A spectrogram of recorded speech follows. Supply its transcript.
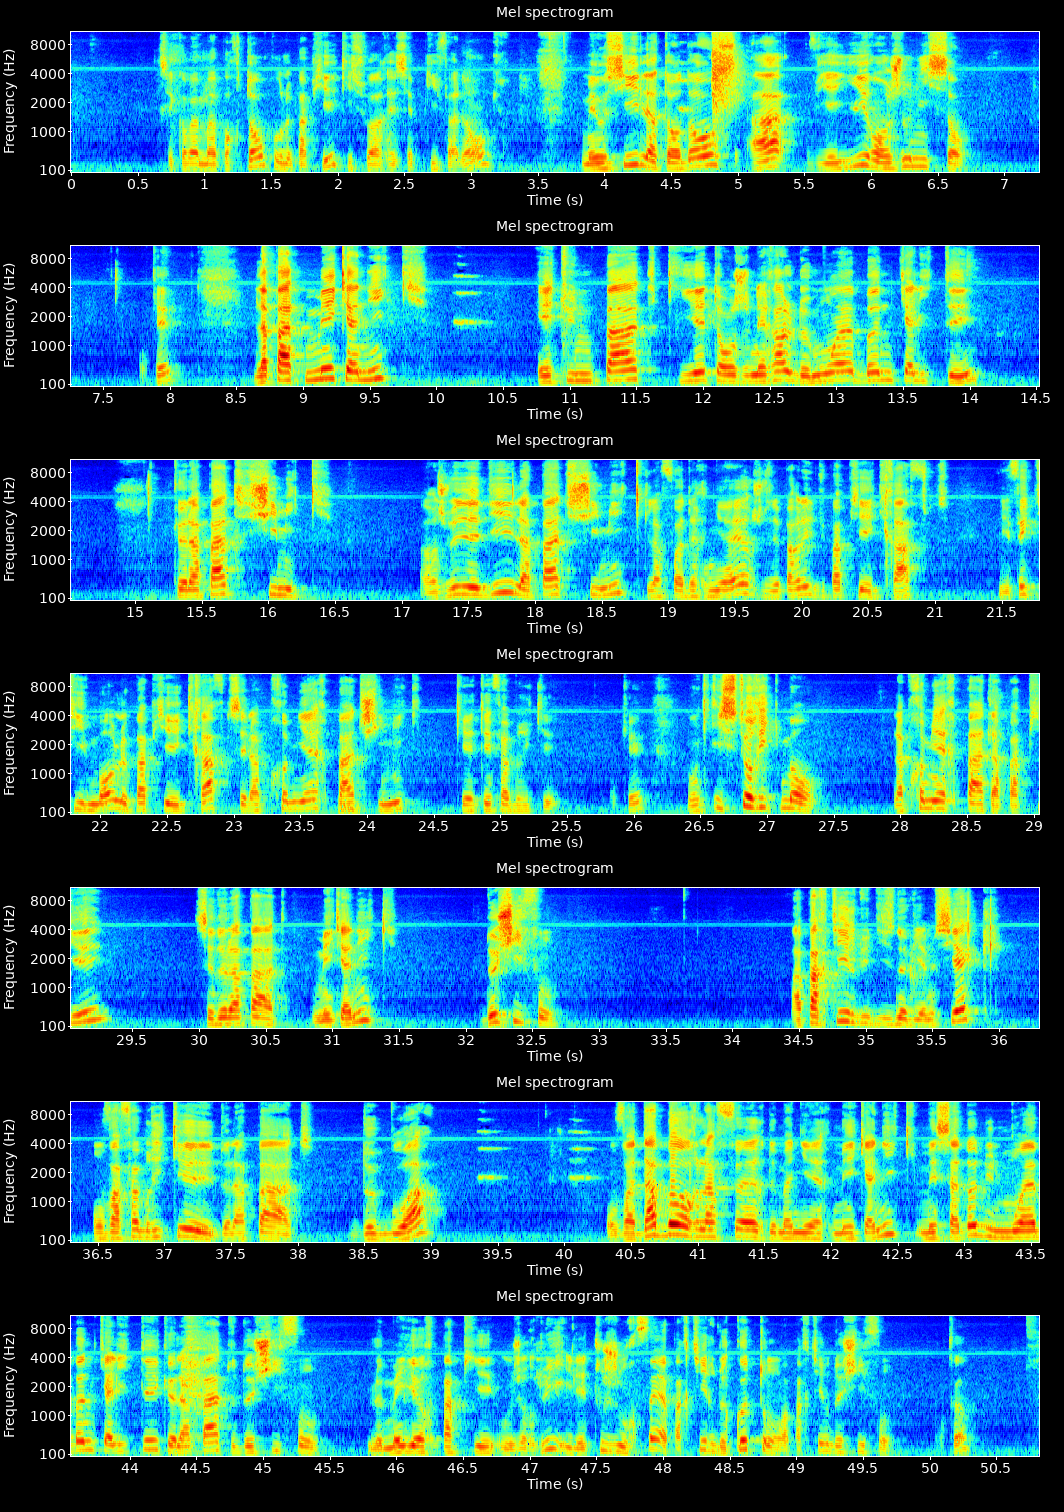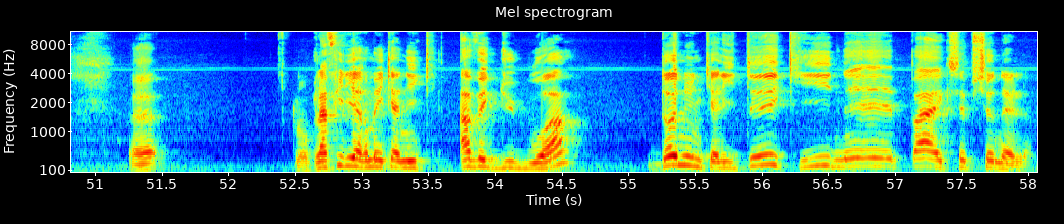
c'est quand même important pour le papier qu'il soit réceptif à l'encre, mais aussi la tendance à vieillir en jaunissant. La pâte mécanique est une pâte qui est en général de moins bonne qualité que la pâte chimique. Alors je vous ai dit la pâte chimique la fois dernière, je vous ai parlé du papier Kraft. effectivement, le papier Kraft, c'est la première pâte chimique qui a été fabriquée. Donc historiquement, la première pâte à papier, c'est de la pâte mécanique de chiffon. À partir du 19e siècle, on va fabriquer de la pâte de bois. On va d'abord la faire de manière mécanique, mais ça donne une moins bonne qualité que la pâte de chiffon le meilleur papier aujourd'hui, il est toujours fait à partir de coton, à partir de chiffon. Euh, donc la filière mécanique avec du bois donne une qualité qui n'est pas exceptionnelle.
